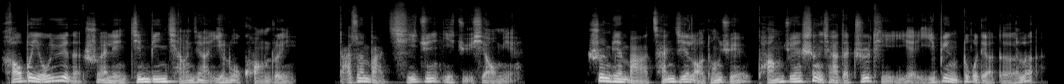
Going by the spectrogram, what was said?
毫不犹豫地率领精兵强将一路狂追，打算把齐军一举消灭，顺便把残疾老同学庞涓剩下的肢体也一并剁掉得了。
